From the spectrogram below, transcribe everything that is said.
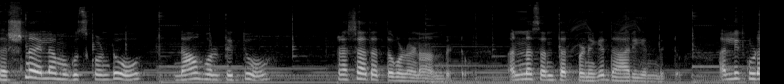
ದರ್ಶನ ಎಲ್ಲ ಮುಗಿಸ್ಕೊಂಡು ನಾವು ಹೊರಟಿದ್ದು ಪ್ರಸಾದ ತಗೊಳ್ಳೋಣ ಅಂದ್ಬಿಟ್ಟು, ಅನ್ನ ಸಂತರ್ಪಣೆಗೆ ದಾರಿ ಅಂದ್ಬಿಟ್ಟು. ಅಲ್ಲಿ ಕೂಡ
